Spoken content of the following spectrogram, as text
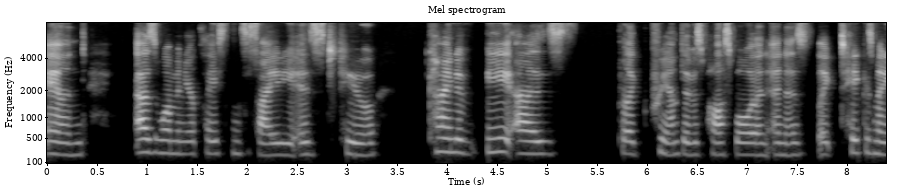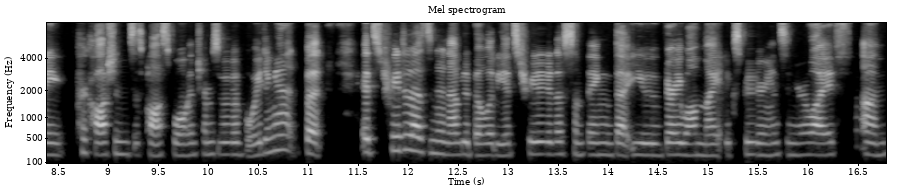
and as a woman, your place in society is to kind of be as like preemptive as possible and, and as like take as many precautions as possible in terms of avoiding it but it's treated as an inevitability it's treated as something that you very well might experience in your life um,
